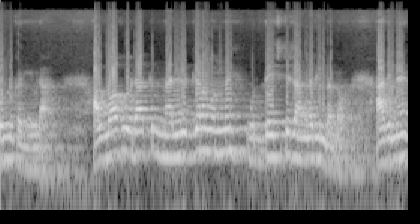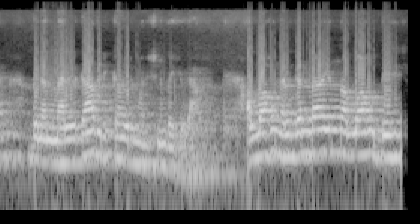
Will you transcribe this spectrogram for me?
ആരെക്കൊണ്ട് കഴിയൂല. അള്ളാഹു ഒരാൾക്ക് നൽകണമെന്ന് ഉദ്ദേശിച്ച സംഗതി ഉണ്ടല്ലോ. അതിനെ പിന്നെ നൽകാതിരിക്കാൻ ഒരു മനുഷ്യനും കഴിയൂല. അള്ളാഹു നൽകണ്ട എന്ന് അള്ളാഹു ഉദ്ദേശിച്ച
